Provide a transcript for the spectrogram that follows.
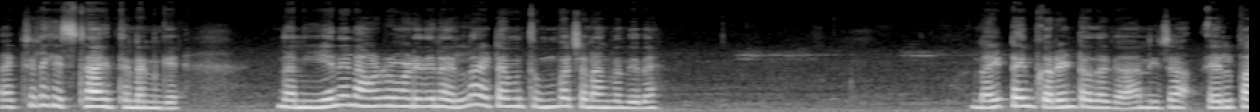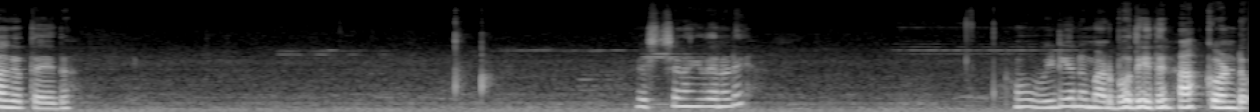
ಆ್ಯಕ್ಚುಲಿ ಇಷ್ಟ ಆಯಿತು ನನಗೆ. ನಾನು ಏನೇನು ಆರ್ಡ್ರ್ ಮಾಡಿದ್ದೀನೋ ಎಲ್ಲ ಐಟಮ್ ತುಂಬ ಚೆನ್ನಾಗಿ ಬಂದಿದೆ. ನೈಟ್ ಟೈಮ್ ಕರೆಂಟ್ ಹೋದಾಗ ನಿಜ ಎಲ್ಪ್ ಆಗುತ್ತೆ ಇದು. ಎಷ್ಟು ಚೆನ್ನಾಗಿದೆ ನೋಡಿ. ಹ್ಞೂ ವಿಡಿಯೋನೂ ಮಾಡ್ಬೋದು ಇದನ್ನು ಹಾಕ್ಕೊಂಡು.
